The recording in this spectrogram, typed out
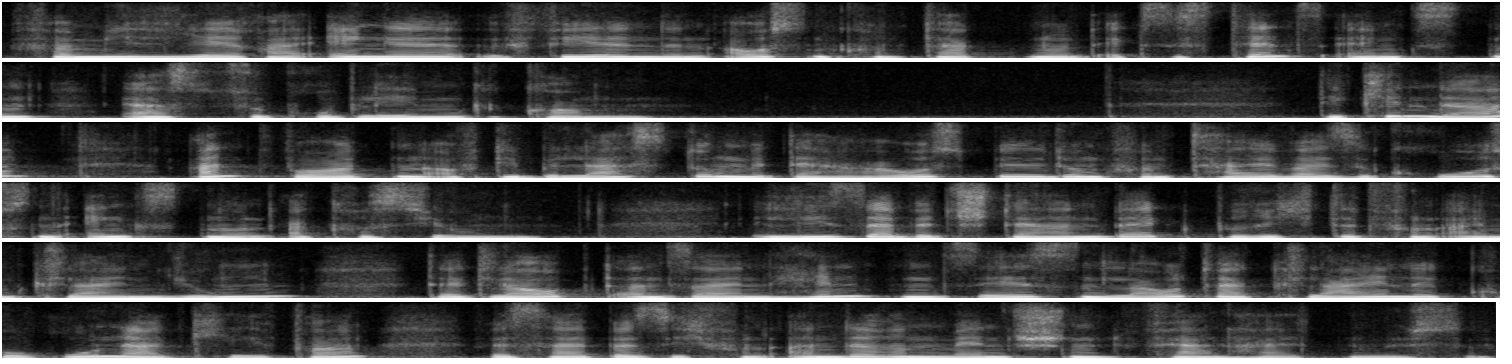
familiärer Enge, fehlenden Außenkontakten und Existenzängsten erst zu Problemen gekommen. Die Kinder Antworten auf die Belastung mit der Herausbildung von teilweise großen Ängsten und Aggressionen. Elisabeth Sternbeck berichtet von einem kleinen Jungen, der glaubt, an seinen Händen säßen lauter kleine Corona-Käfer, weshalb er sich von anderen Menschen fernhalten müsse.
